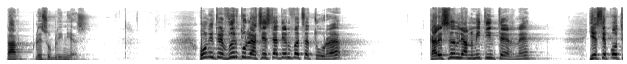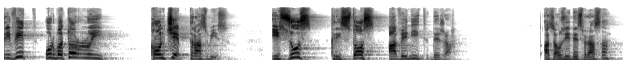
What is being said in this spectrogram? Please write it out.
dar le subliniez. Unul dintre vârturile acestea de învățătură, care sunt le anumit interne, este potrivit următorului concept transmis. Isus Hristos a venit deja. Ați auzit despre asta?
